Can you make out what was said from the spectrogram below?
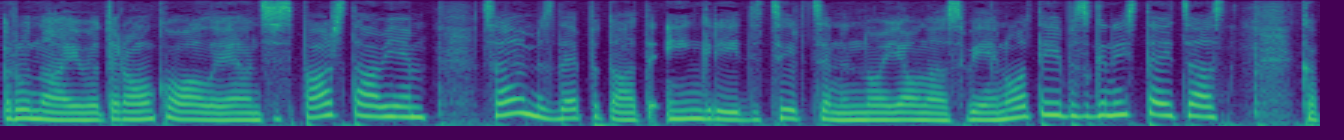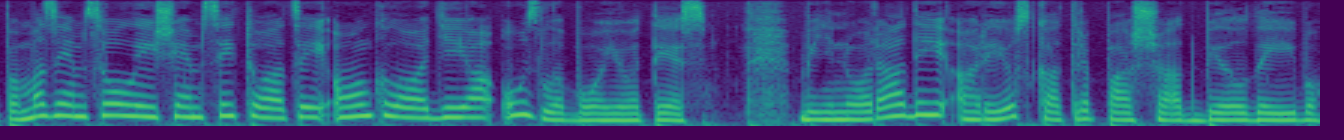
Runājot ar Onko alianses pārstāvjiem, saimas deputāte Ingrīda Circene no jaunās vienotības gan izteicās, ka pa maziem solīšiem situācija onkoloģijā uzlabojoties. Viņa norādīja arī uz katra paša atbildību.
